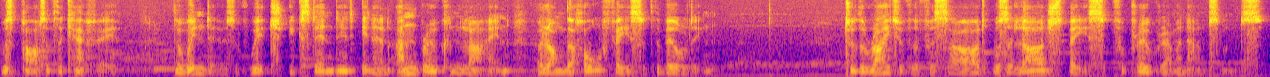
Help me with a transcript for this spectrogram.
was part of the cafe, the windows of which extended in an unbroken line along the whole face of the building. To the right of the facade was a large space for programme announcements.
